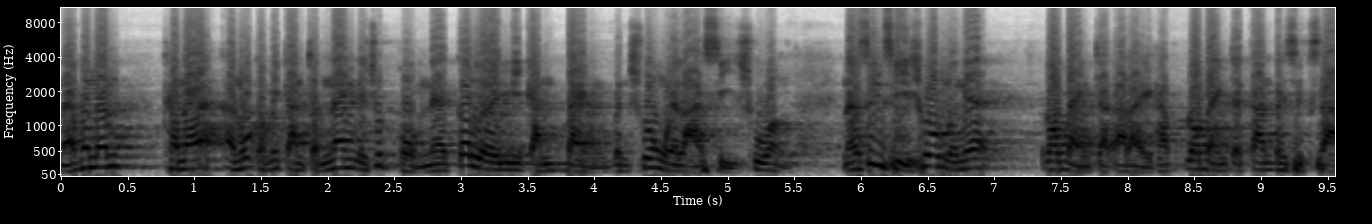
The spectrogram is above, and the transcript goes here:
นะเพราะนั้นคณะอนุกรรมการจำแนกในชุดผมเนี่ยก็เลยมีการแบ่งเป็นช่วงเวลา 4 ช่วงนะซึ่ง 4 ช่วงตรงนี้เราแบ่งจากอะไรครับ เราแบ่งจากการไปศึกษา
